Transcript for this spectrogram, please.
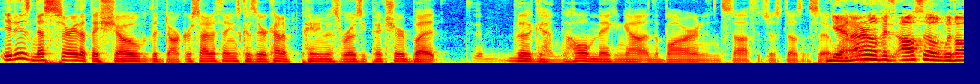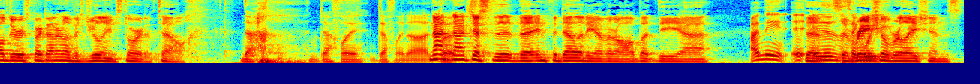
it is necessary that they show the darker side of things because they're kind of painting this rosy picture. But the again, the whole making out in the barn and stuff, it just doesn't sit. Yeah, and. I don't know if it's also, with all due respect, I don't know if it's Julian's story to tell. No, definitely, definitely not. Not But, not just the, the infidelity of it all, but the uh, I mean, it, the, it is the, racial you- relations.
